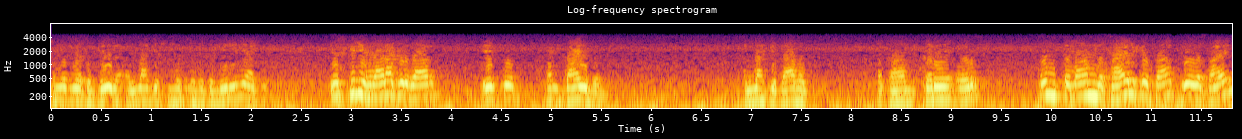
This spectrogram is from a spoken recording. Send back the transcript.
سنت میں تبدیل اللہ کی سنت میں تبدیلی نہیں آتی۔ اس کے لیے ہمارا کردار ایک تو ہم دائی بنے اللہ کی دعوت کا کام کریں اور ان تمام وسائل کے ساتھ جو وسائل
